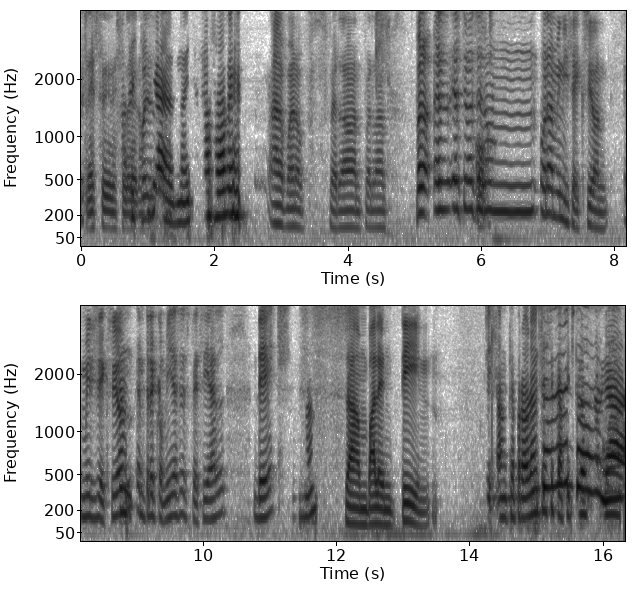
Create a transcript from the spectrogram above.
13 de febrero. Pues- Ya, no, saben. Ah, bueno, pues, perdón, perdón. Pero es- este va a ser Oh. un, una minisección. Minisección, entre comillas, especial de. San Valentín. Sí, Aunque probablemente este capítulo salga,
